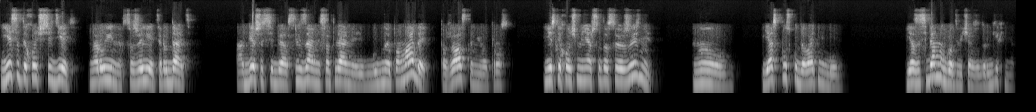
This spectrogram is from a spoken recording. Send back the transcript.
Если ты хочешь сидеть на руинах, сожалеть, рыдать, обвешать себя слезами, соплями и губной помадой, пожалуйста, не вопрос. Если хочешь менять что-то в своей жизни, ну, я спуску давать не буду. Я за себя могу отвечать, за других нет.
